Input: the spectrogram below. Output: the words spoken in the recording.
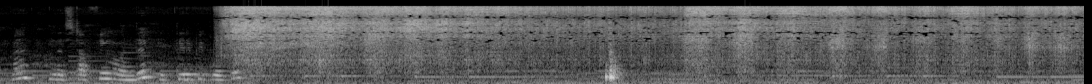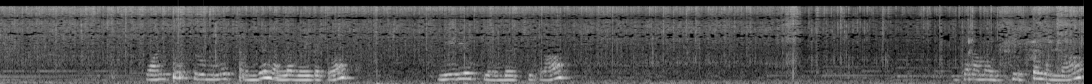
இப்போ இந்த ஸ்டஃபிங்கை வந்து திருப்பி போட்டு ஒன் டு டூ மினிட்ஸ் வந்து நல்லா வேகட்டும். மீடியம் ஃப்ளேமில் வச்சுக்கலாம். இப்போ நம்ம ஸ்கிப் பண்ணிடலாம்.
